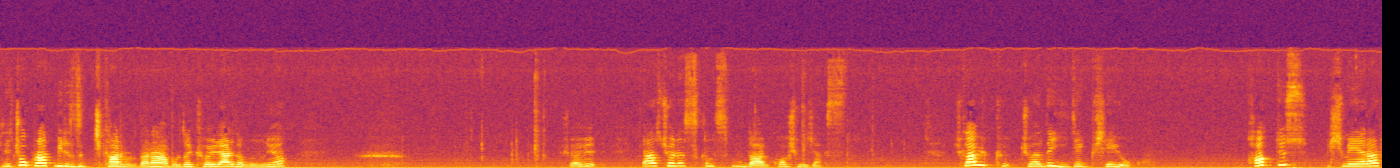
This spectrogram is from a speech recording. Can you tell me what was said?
Bize çok rahat bir rızık çıkar buradan ha. Burada köyler de bulunuyor. Şöyle bir yalnız çölün sıkıntısı burada abi koşmayacaksın. Çünkü abi çölde yiyecek bir şey yok. Kaktüs işime yarar.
